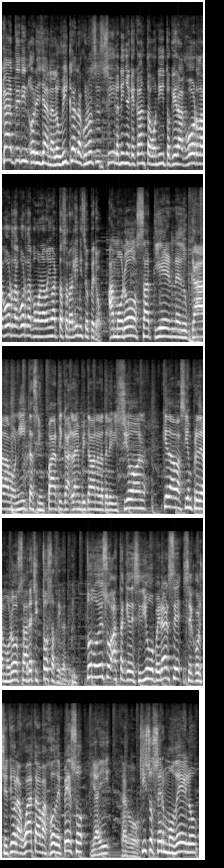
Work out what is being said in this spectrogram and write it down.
Catherine Orellana, ¿la ubica? ¿La conoces? Sí, la niña que canta bonito, que era gorda, gorda, gorda, como la María Marta Soralimi y se operó. Amorosa, tierna, educada, bonita, simpática. La invitaban a la televisión, quedaba siempre de amorosa. Era chistosa, fíjate. Todo eso hasta que decidió operarse, se corcheteó la guata, bajó de peso, Y ahí cagó. quiso ser modelo,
